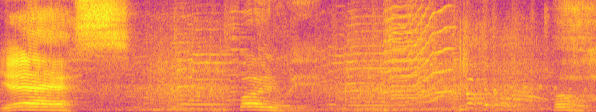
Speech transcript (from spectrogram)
Yes! Finally. Oh.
